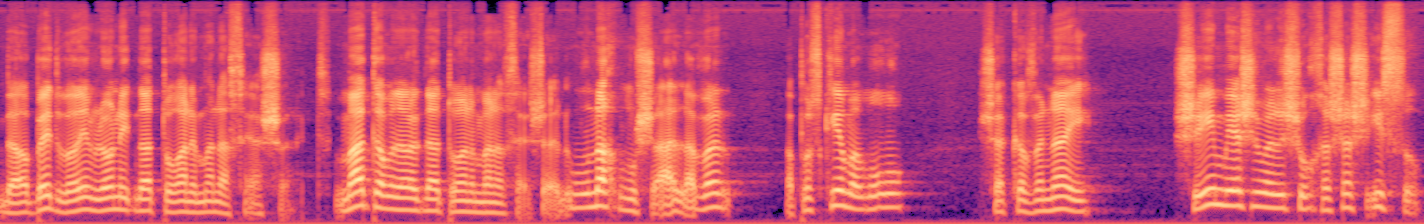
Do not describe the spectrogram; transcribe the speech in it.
בהרבה דברים לא ניתנה תורה למלאכי השרת. מה הכוונה לא ניתנה תורה למלאכי השרת? הוא מונח מושאל, אבל הפוסקים אמרו שהכוונה היא שאם יש לנו איזשהו חשש איסור,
